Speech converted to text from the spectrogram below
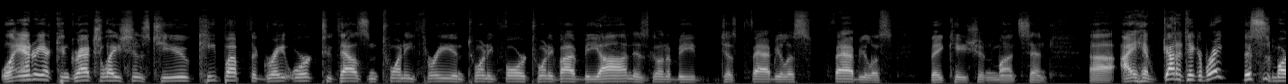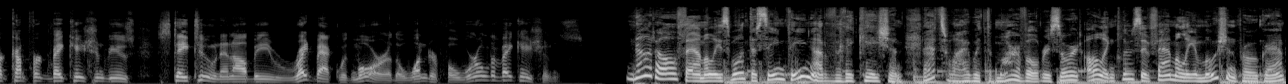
Well, Andrea, congratulations to you. Keep up the great work. 2023 and 24, 25 beyond is going to be just fabulous, fabulous vacation months. And uh, I have got to take a break. This is Mark Comfort Vacation Views. Stay tuned, and I'll be right back with more of the wonderful world of vacations. Not all families want the same thing out of a vacation. That's why with the Marival Resort All Inclusive Family Emotion Program,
